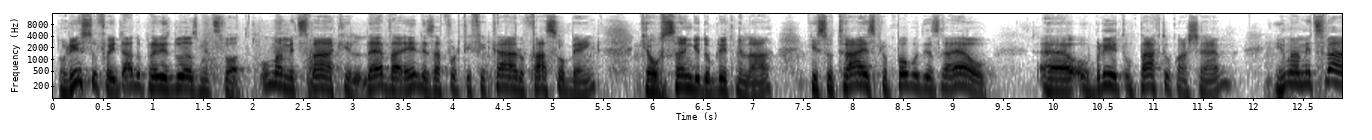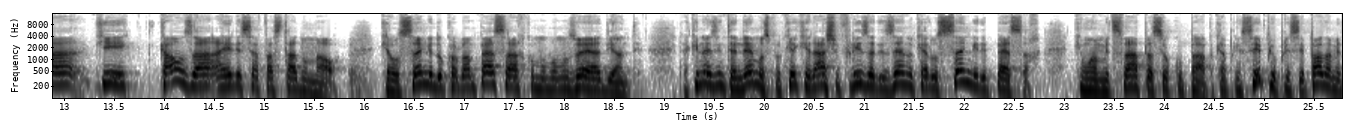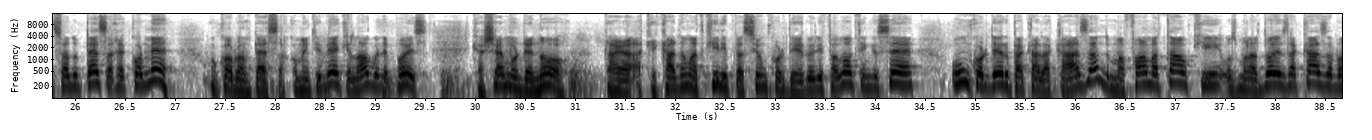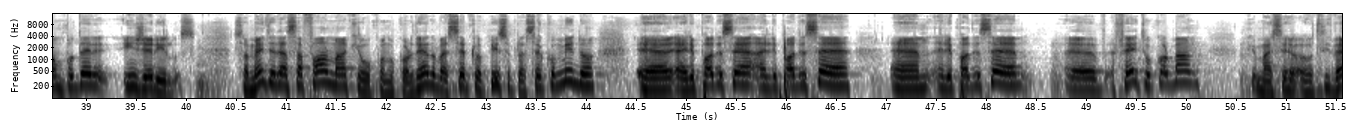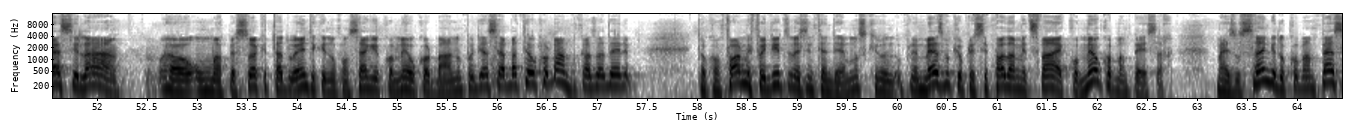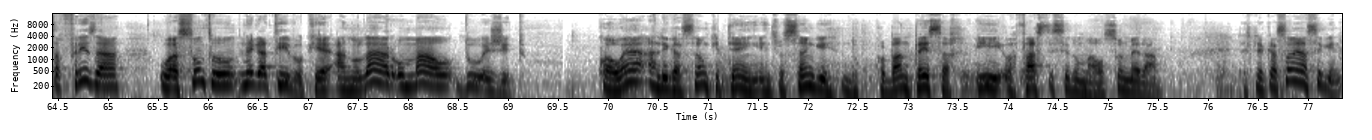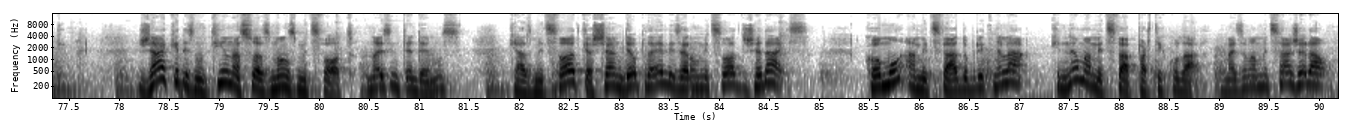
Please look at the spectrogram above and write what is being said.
Por isso foi dado para eles duas mitzvot. Uma mitzvah que leva eles a fortificar o faça o bem, que é o sangue do Brit Milá, que isso traz para o povo de Israel uh, o Brit, um pacto com Hashem, e uma mitzvah que causa a ele se afastar do mal, que é o sangue do Korban Pesach, como vamos ver adiante. Aqui nós entendemos porque que Rashi frisa dizendo que era o sangue de Pesach, que é uma mitzvah para se ocupar, porque a princípio o principal da mitzvah do Pesach é comer o Korban Pesach. Como a gente vê que logo depois que Hashem ordenou para que cada um adquire para si um cordeiro, ele falou que tem que ser um cordeiro para cada casa, de uma forma tal que os moradores da casa vão poder ingeri-los. Somente dessa forma que quando o cordeiro vai ser propício para ser comido, eh, ele pode ser, ele pode ser, eh, ele pode ser é, feito o corban. Mas se eu tivesse lá é, uma pessoa que está doente que não consegue comer o corban, não podia se abater o corban por causa dele. Então, conforme foi dito, nós entendemos que o, mesmo que o principal da mitzvah é comer o Korban Pesach, mas o sangue do Korban Pesach frisa o assunto negativo, que é anular o mal do Egito. Qual é a ligação que tem entre o sangue do Korban Pesach e o afaste-se do mal, Surmerá? A explicação é a seguinte. Já que eles não tinham nas suas mãos mitzvot, nós entendemos que as mitzvot que Hashem deu para eles eram mitzvot gerais, como a mitzvah do Brit Milá, que não é uma mitzvah particular, mas é uma mitzvah geral.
